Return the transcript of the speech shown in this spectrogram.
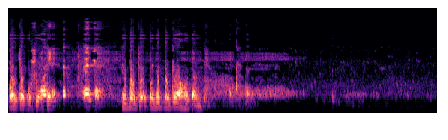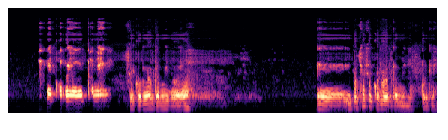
¿Por qué? Por si. ¿Y por qué? ¿Por qué, por qué bajó tanto? El correo del camino. Se corrió el camino, ¿verdad? Eh, ¿Y por qué se corrió el camino? ¿Por qué?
